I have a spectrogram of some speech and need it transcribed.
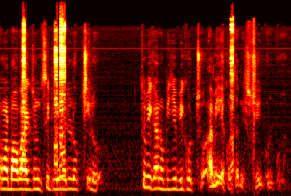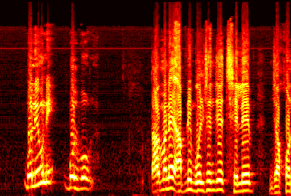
তোমার বাবা একজন সিপিএম এর লোক ছিল। তুমি কেন বিজেপি করছ? আমি একথা নিশ্চয়ই বলব না। বলেও নি বলব না। তার মানে আপনি বলছেন যে ছেলে যখন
